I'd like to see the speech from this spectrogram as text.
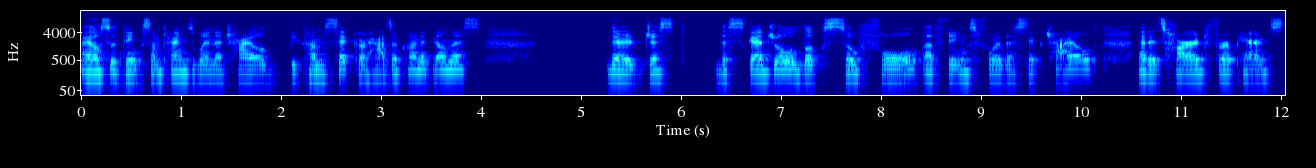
I also think sometimes when a child becomes sick or has a chronic illness, they're just the schedule looks so full of things for the sick child that it's hard for parents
